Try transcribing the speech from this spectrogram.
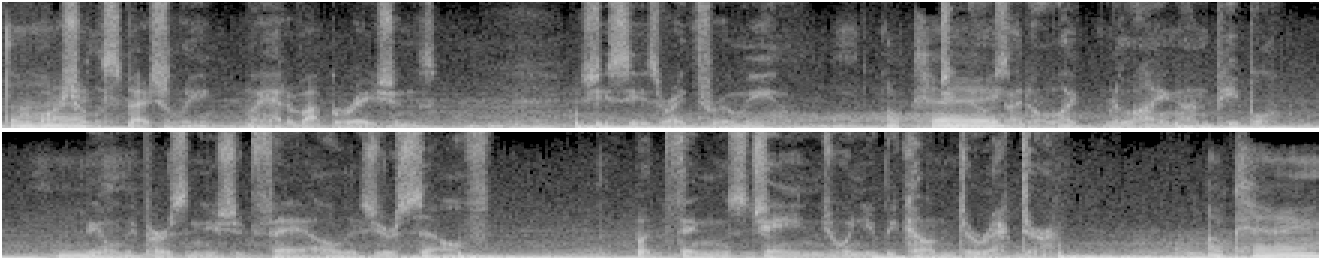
the Marshall heck? especially, my head of operations. She sees right through me. Okay. She knows I don't like relying on people. Hmm. The only person you should fail is yourself. But things change when you become director. Okay.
